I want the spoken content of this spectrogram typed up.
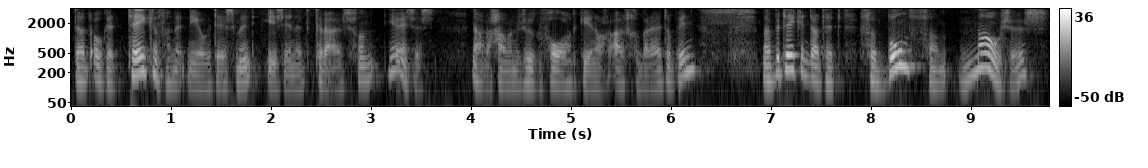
dat ook het teken van het Nieuwe Testament is in het kruis van Jezus. Nou, daar gaan we natuurlijk de volgende keer nog uitgebreid op in. Maar het betekent dat het verbond van Mozes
